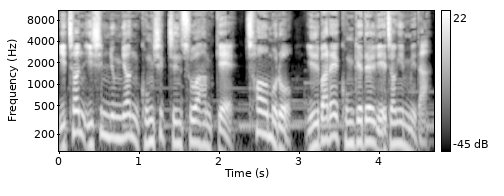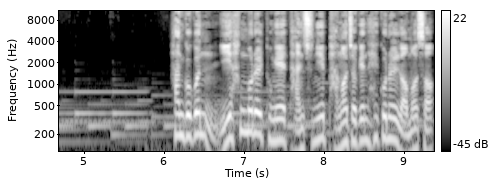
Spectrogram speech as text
2026년 공식 진수와 함께 처음으로 일반에 공개될 예정입니다. 한국은 이 항모를 통해 단순히 방어적인 해군을 넘어서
